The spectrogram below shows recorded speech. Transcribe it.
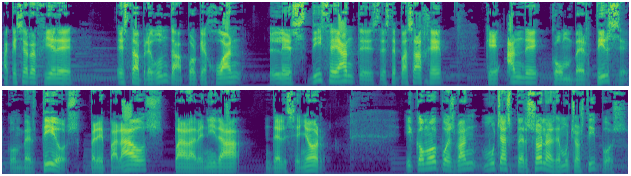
¿A qué se refiere esta pregunta? Porque Juan les dice antes de este pasaje que han de convertirse, convertíos, preparaos para la venida del Señor. Y como pues van muchas personas de muchos tipos,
